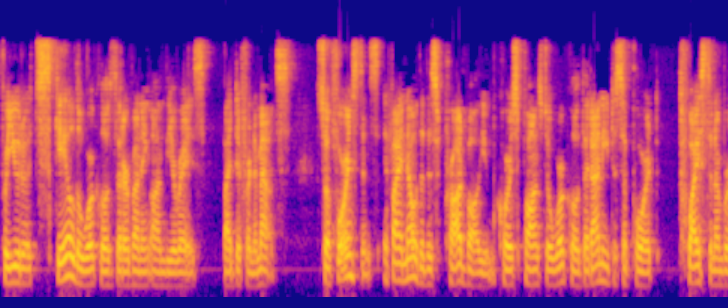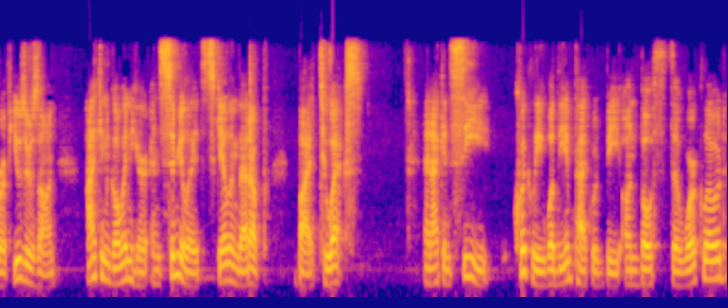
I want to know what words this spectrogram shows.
for you to scale the workloads that are running on the arrays by different amounts. So for instance, if I know that this prod volume corresponds to a workload that I need to support twice the number of users on, I can go in here and simulate scaling that up by 2x. And I can see quickly what the impact would be on both the workload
